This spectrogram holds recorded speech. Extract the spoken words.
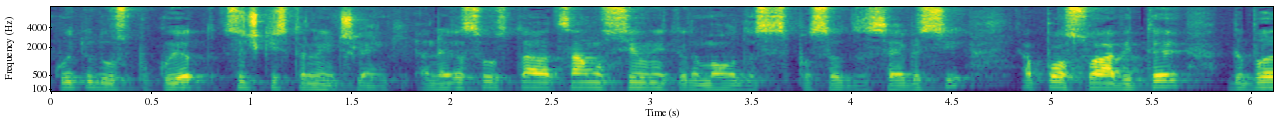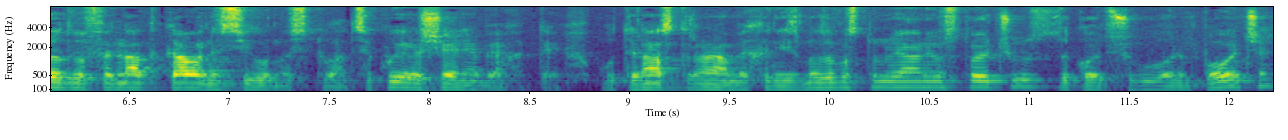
които да успокоят всички страни членки, а не да се оставят само силните да могат да се спасат за себе си, а по-слабите да бъдат в една такава несигурна ситуация. Кои решения бяха те? От една страна механизма за възстановяване и устойчивост, за който ще говорим повече,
